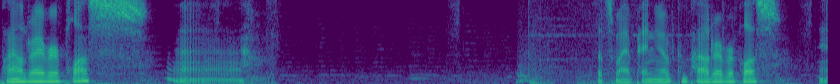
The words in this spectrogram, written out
Pile driver plus. Uh, that's my opinion of compile driver plus. Yeah.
